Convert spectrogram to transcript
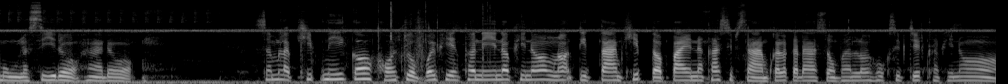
มุงละสีดอกห้าดอกสำหรับคลิปนี้ก็ขอจบไว้เพียงเท่านี้นะพี่น้องเนาะติดตามคลิปต่อไปนะคะ 13 กรกฎาคม2567 ค่ะพี่น้อง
